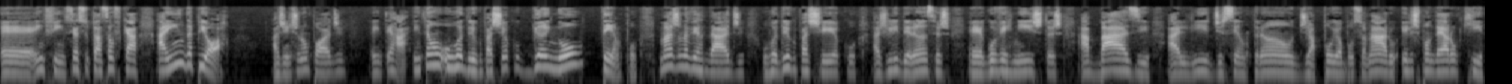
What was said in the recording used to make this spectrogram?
é, enfim, se a situação ficar ainda pior, a gente não pode enterrar. Então, o Rodrigo Pacheco ganhou tempo. Mas, na verdade, o Rodrigo Pacheco, as lideranças eh, governistas, a base ali de centrão, de apoio ao Bolsonaro, eles ponderam que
